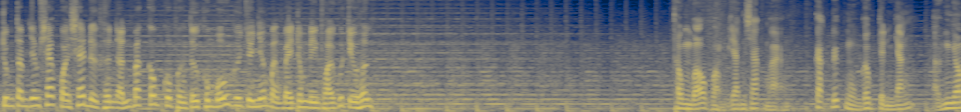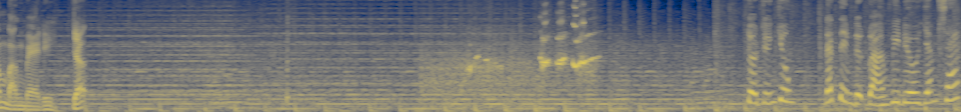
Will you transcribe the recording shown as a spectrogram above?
Trung tâm giám sát quan sát được hình ảnh bắt cóc của phần tử khủng bố gửi cho nhóm bạn bè trong điện thoại của Triệu Hân Thông báo phòng giám sát mạng Cắt đứt nguồn gốc tin nhắn Ẩn nhóm bạn bè đi. Dạ. Đội trưởng Chung đã tìm được đoạn video giám sát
